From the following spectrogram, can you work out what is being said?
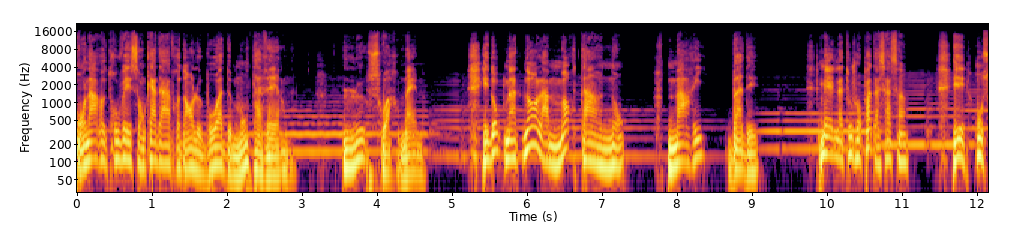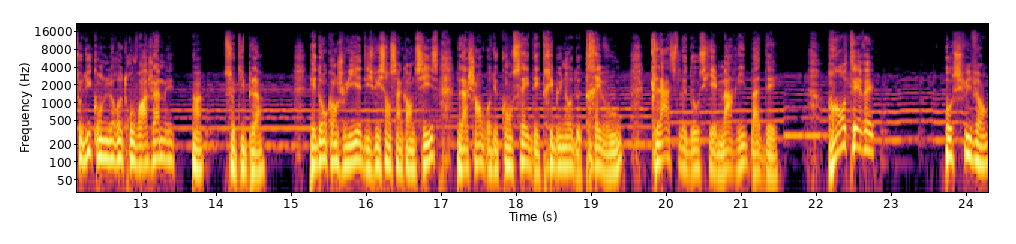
On a retrouvé son cadavre dans le bois de Montaverne, le soir même. Et donc maintenant, la morte a un nom, Marie Badet. Mais elle n'a toujours pas d'assassin. Et on se dit qu'on ne le retrouvera jamais, hein, ce type-là. Et donc en juillet 1856, la Chambre du Conseil des tribunaux de Trévoux classe le dossier Marie Badet. Enterré. Au suivant.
